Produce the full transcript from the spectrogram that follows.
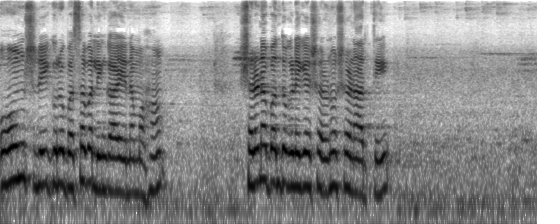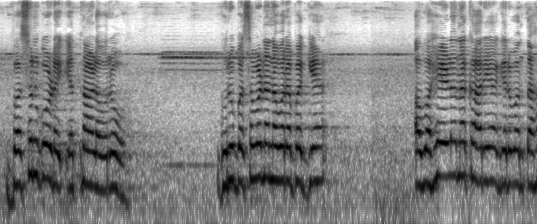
ಓಂ ಶ್ರೀ ಗುರು ಬಸವಲಿಂಗಾಯ ನಮಃ. ಶರಣ ಬಂಧುಗಳಿಗೆ ಶರಣು ಶರಣಾರ್ಥಿ. ಬಸನಗೌಡ ಯತ್ನಾಳವರು ಗುರು ಬಸವಣ್ಣನವರ ಬಗ್ಗೆ ಅವಹೇಳನಕಾರಿಯಾಗಿರುವಂತಹ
